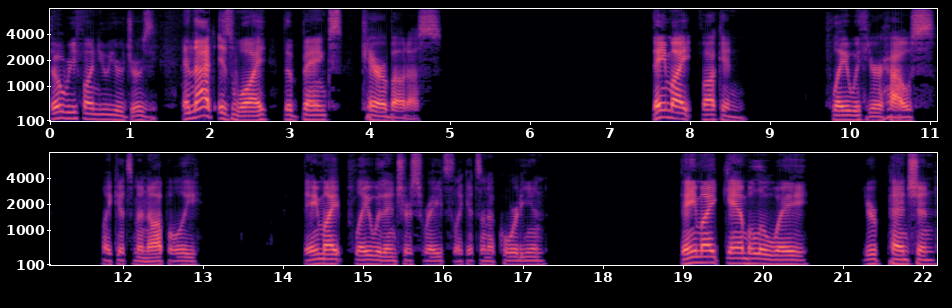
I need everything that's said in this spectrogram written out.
They'll refund you your jersey. And that is why the banks care about us. They might fucking play with your house like it's Monopoly. They might play with interest rates like it's an accordion. They might gamble away your pension.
